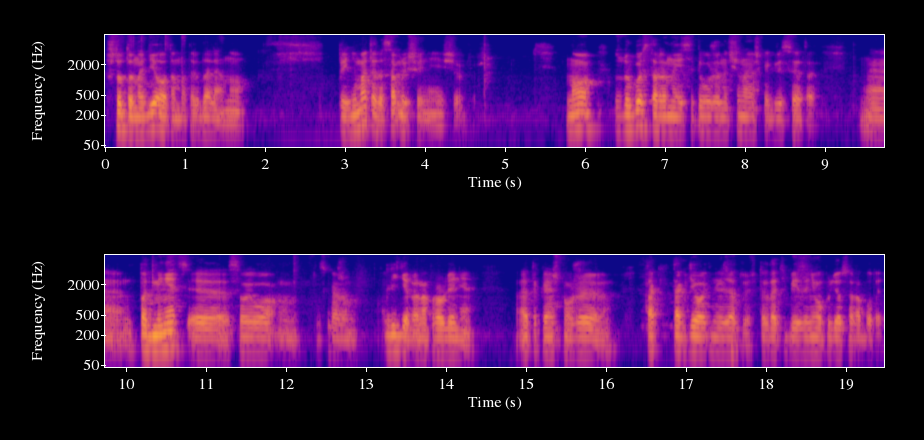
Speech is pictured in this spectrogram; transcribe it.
что наделал там и так далее, но принимать это сам решение все. Но с другой стороны, если ты уже начинаешь, как говорится, это подменять э, своего, скажем, лидера направления, это, конечно, уже так, так делать нельзя, то есть тогда тебе из-за него придется работать.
